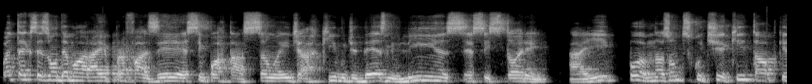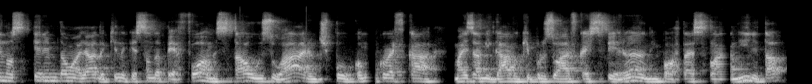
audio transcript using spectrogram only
quanto é que vocês vão demorar aí para fazer essa importação aí de arquivo de 10 mil linhas, essa história aí? Aí, pô, nós vamos discutir aqui e tal, porque nós queremos dar uma olhada aqui na questão da performance e tal, o usuário, tipo, como que vai ficar mais amigável aqui para o usuário ficar esperando, importar essa planilha e tal.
